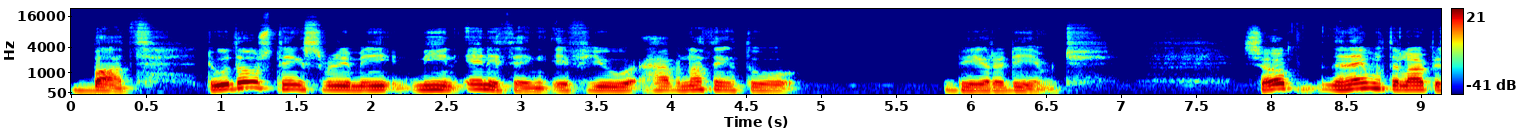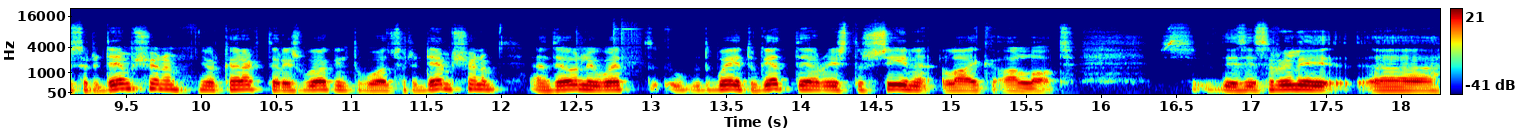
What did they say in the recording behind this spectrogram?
But do those things really mean, mean anything if you have nothing to be redeemed? So, the name of the LARP is Redemption. Your character is working towards redemption, and the only way to, way to get there is to sin like a lot. This is really uh,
